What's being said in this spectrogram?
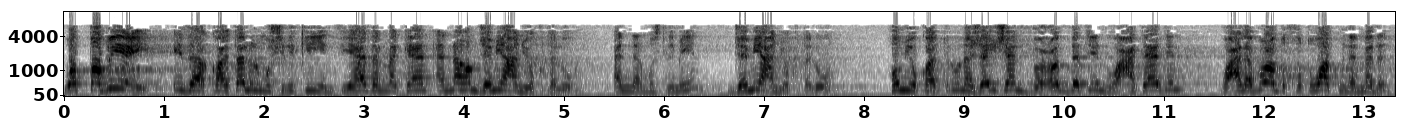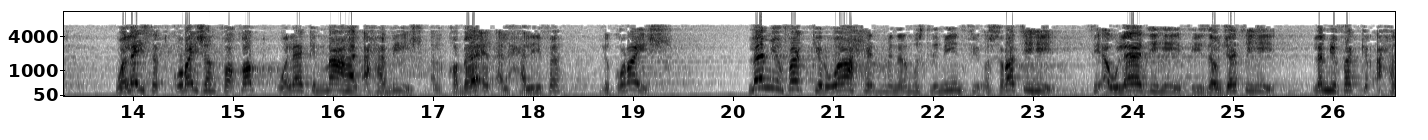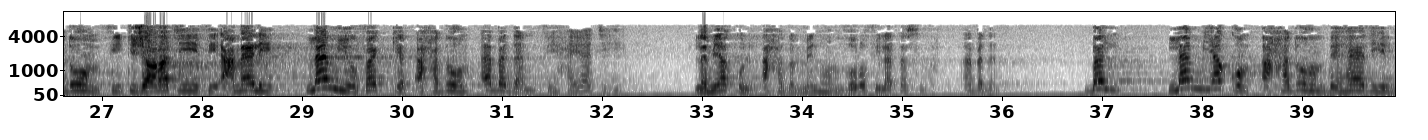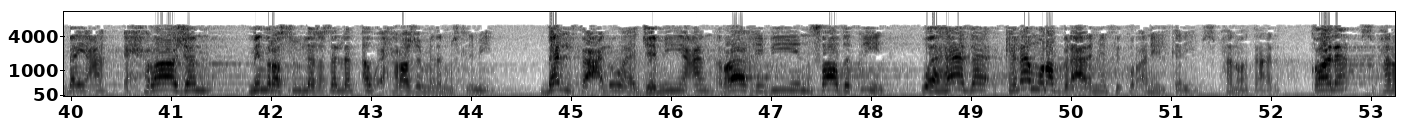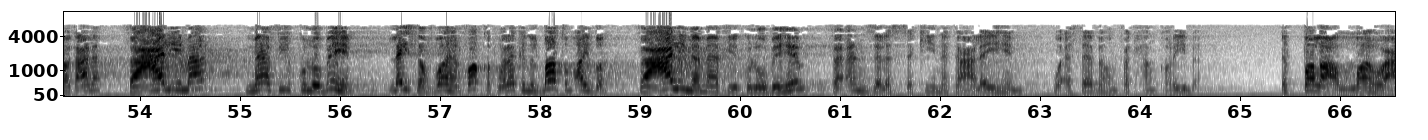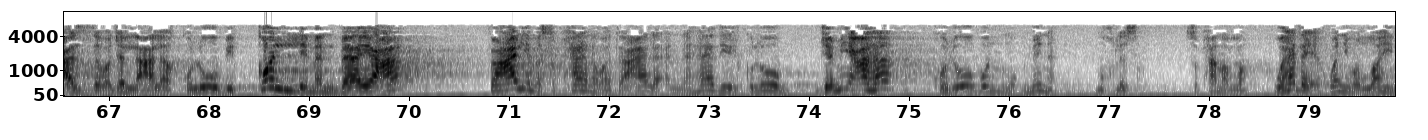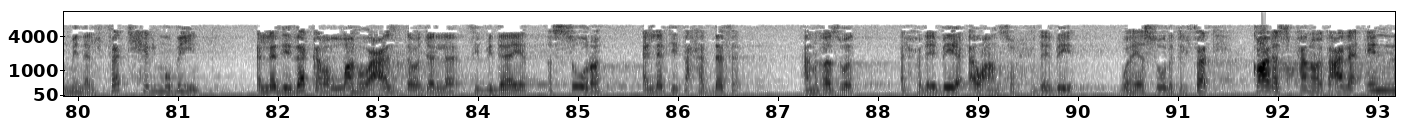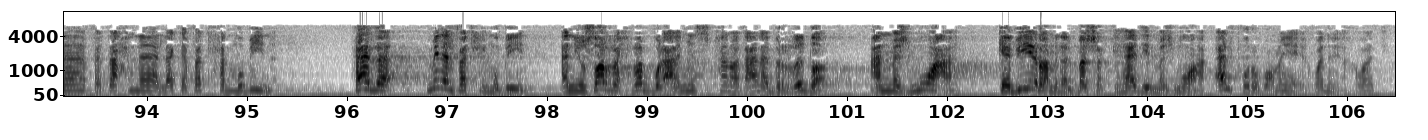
والطبيعي إذا قاتلوا المشركين في هذا المكان أنهم جميعا يقتلون. أن المسلمين جميعا يقتلون. هم يقاتلون جيشا بعدة وعتاد وعلى بعد خطوات من المدد. وليست قريشا فقط ولكن معها الأحابيش القبائل الحليفة لقريش. لم يفكر واحد من المسلمين في أسرته في أولاده في زوجته. لم يفكر أحدهم في تجارته في أعماله. لم يفكر أحدهم أبدا في حياته. لم يقل أحد منهم ظروفي لا تسمح أبدا. بل لم يقم أحدهم بهذه البيعة إحراجا من رسول الله صلى الله عليه وسلم أو إحراجا من المسلمين. بل فعلوها جميعا راغبين صادقين. وهذا كلام رب العالمين في قرآنه الكريم سبحانه وتعالى. قال سبحانه وتعالى فعلم ما في قلوبهم. ليس الظاهر فقط ولكن الباطن أيضا. فعلم ما في قلوبهم فأنزل السكينة عليهم وأثابهم فتحا قريبا. اطلع الله عز وجل على قلوب كل من بايع فعلم سبحانه وتعالى أن هذه القلوب جميعها قلوب مؤمنة مخلصة. سبحان الله. وهذا يا إخواني والله من الفتح المبين الذي ذكر الله عز وجل في بداية السورة التي تحدثت عن غزوة الحديبية أو عن صلح الحديبية وهي سورة الفتح. قال سبحانه وتعالى إنا فتحنا لك فتحا مبينا. هذا من الفتح المبين أن يصرح رب العالمين سبحانه وتعالى بالرضا عن مجموعة كبيرة من البشر كهذه المجموعة. 1400 يا إخواني يا أخواتي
